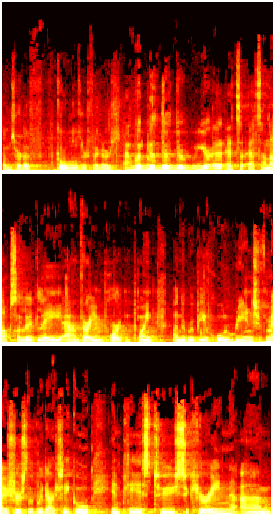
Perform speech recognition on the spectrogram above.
some sort of goals or figures? Uh, well, well, there, there, you're, uh, it's, it's an absolutely uh, very important point, and there would be a whole range of measures that would actually go in place to securing um,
